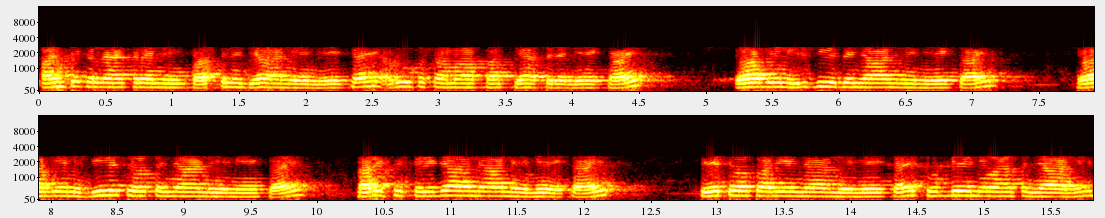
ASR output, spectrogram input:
පංචක නාකරණයෙන් පස්වෙනි ධානයේ මේකයි අරූප සමාපත්තිය හතර මේකයි එවාගෙම ඉර්ධිවිද ඥානයේ මේකයි එවාගෙම දීගසෝත ඥානයේ මේකයි පරිච්ඡේද ඥානයේ මේකයි හේතෝපරිය ඥානයේ මේකයි සුද්ධේ නිවාස ඥානයේ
